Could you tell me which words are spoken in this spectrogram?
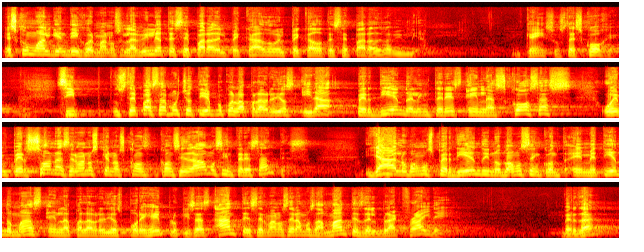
Es como alguien dijo, hermanos, la Biblia te separa del pecado, el pecado te separa de la Biblia. ¿Ok? usted escoge. Si usted pasa mucho tiempo con la palabra de Dios, irá perdiendo el interés en las cosas o en personas, hermanos, que nos considerábamos interesantes ya lo vamos perdiendo y nos vamos eh, metiendo más en la palabra de Dios. Por ejemplo, quizás antes, hermanos, éramos amantes del Black Friday, ¿verdad?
